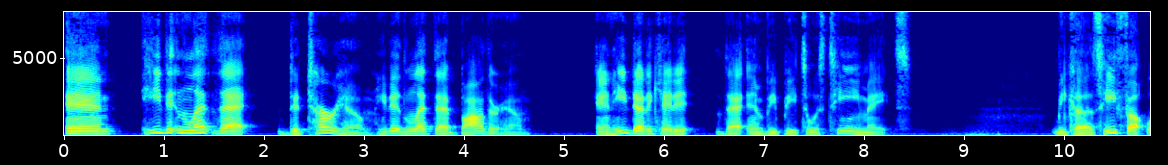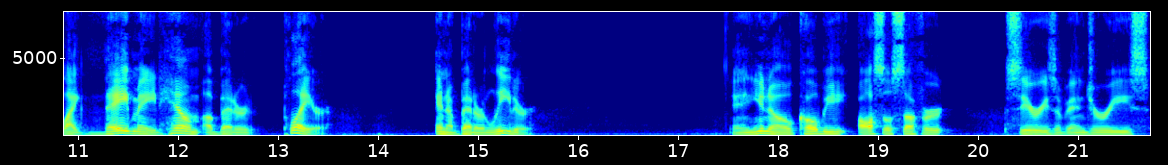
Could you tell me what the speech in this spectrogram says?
And he didn't let that deter him. He didn't let that bother him. And he dedicated that MVP to his teammates because he felt like they made him a better player and a better leader. And you know, Kobe also suffered a series of injuries,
